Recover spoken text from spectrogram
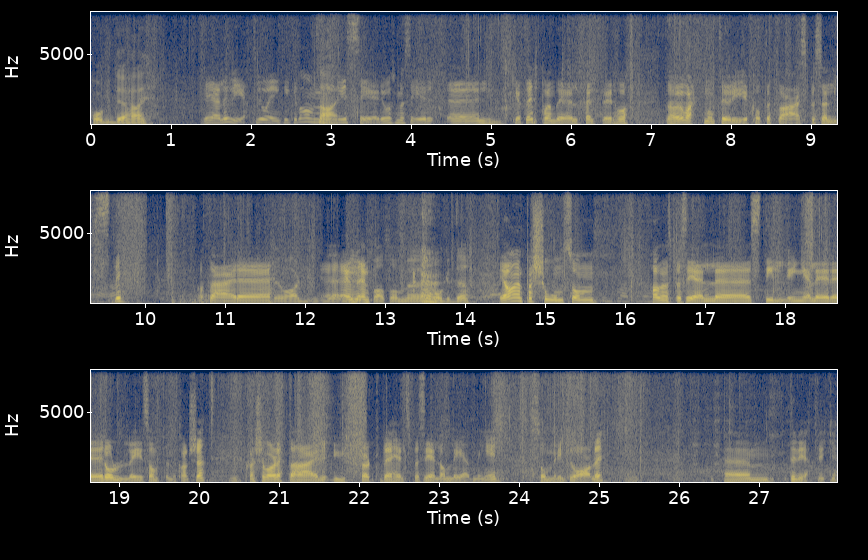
hogd det her. Det gjelder vet vi jo egentlig ikke, da. Men Nei. vi ser jo, som jeg sier, eh, likheter på en del felter. Og det har jo vært noen teorier på at dette er spesialister. At det er eh, Det var det- En- en- gruppa som eh, hogde. ja, en person som hadde en spesiell eh, stilling eller eh, rolle i samfunnet, kanskje. Kanskje var dette her utført ved helt spesielle anledninger, som ritualer. Ehm, det vet vi ikke.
